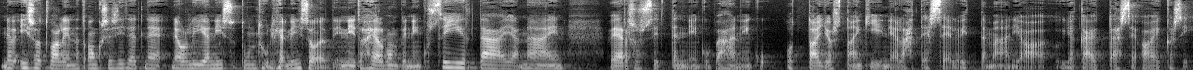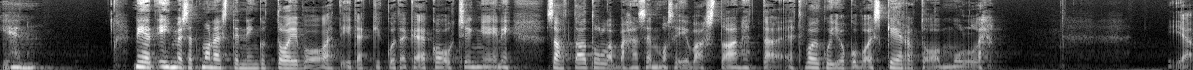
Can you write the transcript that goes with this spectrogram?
ne isot valinnat, onko se sitten, että ne, ne on liian iso, tuntuu liian iso, että niitä on helpompi niin kuin siirtää ja näin, versus sitten niin kuin vähän niin kuin ottaa jostain kiinni ja lähteä selvittämään ja, ja käyttää se aika siihen. Mm. Niin, että ihmiset monesti niin kuin toivoo, että itsekin kun tekee coachingia, niin saattaa tulla vähän semmoisia vastaan, että, että voi kun joku voisi kertoa mulle. Ja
